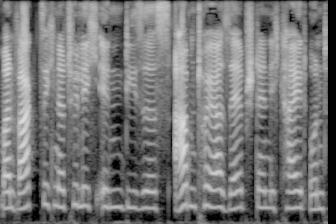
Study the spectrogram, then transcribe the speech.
man wagt sich natürlich in dieses Abenteuer Selbstständigkeit und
